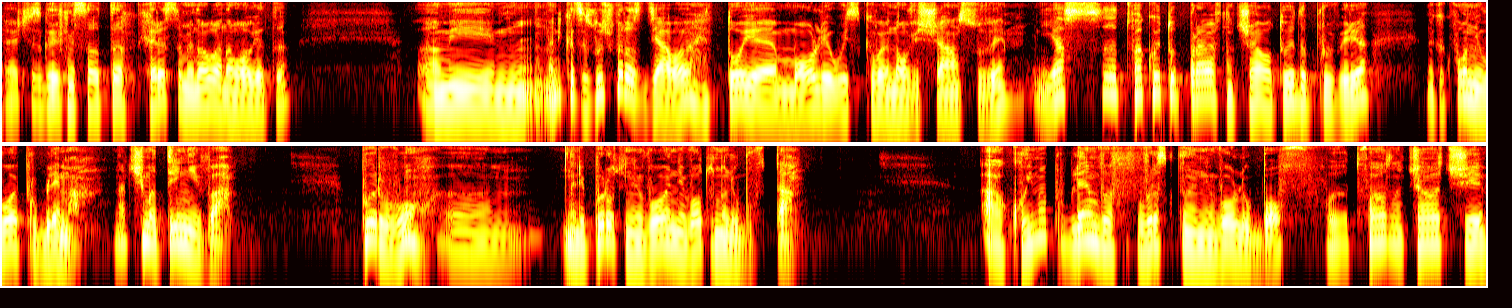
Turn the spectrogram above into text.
Чай, че сгъдих мисълта. Хареса ми много аналогията. Ами, нали, като се случва раздяла, той е молил, искал е нови шансове. И аз това, което правя в началото е да проверя на какво ниво е проблема. Значи има три нива. Първо, а, нали, първото ниво е нивото на любовта. Ако има проблем в връзката на ниво любов, това означава, че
